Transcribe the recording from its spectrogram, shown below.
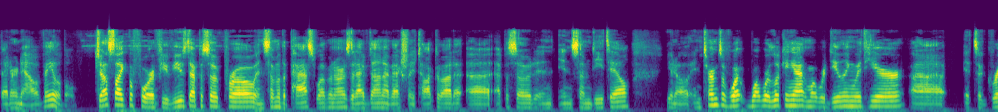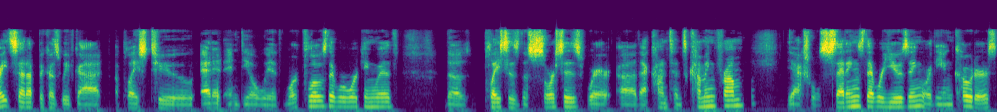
that are now available. Just like before, if you've used Episode Pro in some of the past webinars that I've done, I've actually talked about uh, Episode in, in some detail. You know, in terms of what, what we're looking at and what we're dealing with here, uh, it's a great setup because we've got a place to edit and deal with workflows that we're working with, the places, the sources where uh, that content's coming from, the actual settings that we're using or the encoders,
